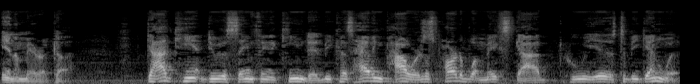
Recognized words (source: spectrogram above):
in America. God can't do the same thing Akeem did because having powers is part of what makes God who he is to begin with.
